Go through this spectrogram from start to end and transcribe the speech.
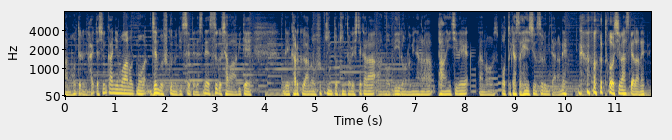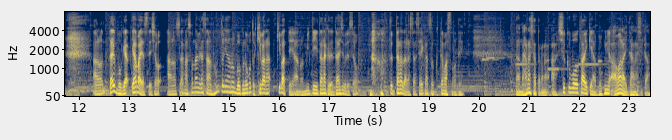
あのホテルに入った瞬間にもうあのもう全部服脱ぎ捨ててですね、すぐシャワー浴びて、で軽くあの腹筋と筋トレしてからあのビールを飲みながらパン1であのポッドキャスト編集するみたいなね としますからね。あのだいぶ僕ややばいやつでしょ？あのだからそんな皆さん本当にあの僕のこと気張ってあの見ていただけて大丈夫ですよ。だらだらした生活を送ってますので。何の話だったかな？あ宿坊体験は僕には合わないって話か？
